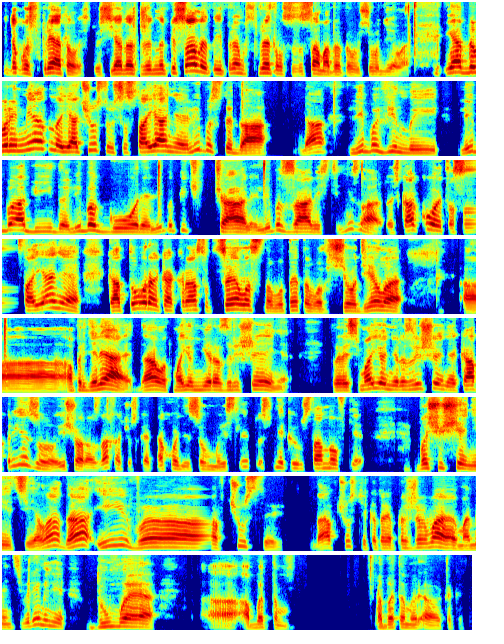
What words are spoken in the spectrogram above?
и такое спряталось. То есть я даже написал это и прям спрятался сам от этого всего дела. И одновременно я чувствую состояние либо стыда, да, либо вины, либо обида, либо горя, либо печали, либо зависти, не знаю. То есть какое-то состояние, которое как раз вот целостно вот это вот все дело а, определяет, да, вот мое неразрешение. То есть мое неразрешение капризу, еще раз, да, хочу сказать, находится в мысли, то есть в некой установке, в ощущении тела, да, и в, в чувстве, да, в чувстве, которое я проживаю в моменте времени, думая а, об этом, об этом, а, как это,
